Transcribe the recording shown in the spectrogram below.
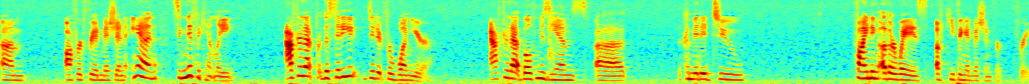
um, offered free admission, and significantly, after that, the city did it for one year. After that, both museums uh, committed to finding other ways of keeping admission for free.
